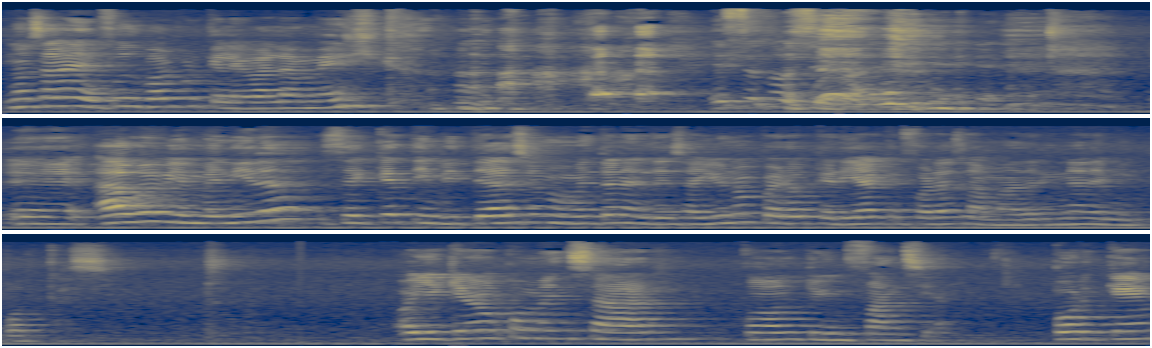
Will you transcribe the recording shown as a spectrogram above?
No sabe de fútbol porque le va a la América. Eso no se vale. Eh, Abue, bienvenida. Sé que te invité hace un momento en el desayuno, pero quería que fueras la madrina de mi podcast. Oye, quiero comenzar con tu infancia, porque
